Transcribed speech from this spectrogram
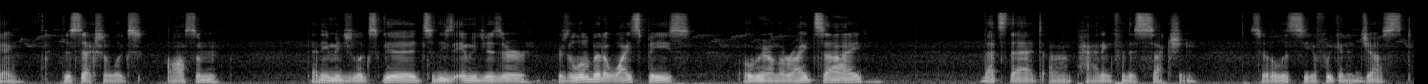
Okay, this section looks awesome. That image looks good. So these images are, there's a little bit of white space over here on the right side. That's that uh, padding for this section. So let's see if we can adjust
